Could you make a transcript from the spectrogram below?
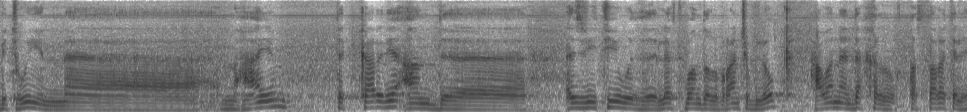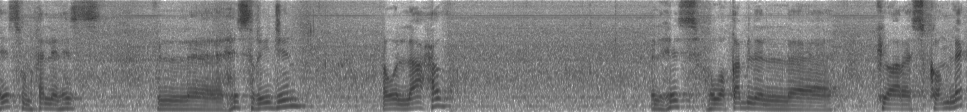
between uh, Mahaim tachycardia and uh, SVT with left bundle branch block. حاولنا ندخل قسطرة الهس ونخلي الهس في الهس ريجن لو نلاحظ الهس هو قبل ال QRS complex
